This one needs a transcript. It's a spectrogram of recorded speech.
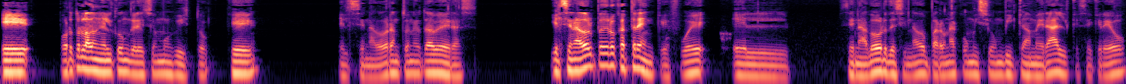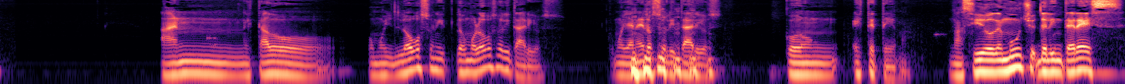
eh, por otro lado en el Congreso hemos visto que el senador Antonio Taveras y el senador Pedro Catrén, que fue el senador designado para una comisión bicameral que se creó, han estado como lobos, como lobos solitarios, como llaneros solitarios con este tema. No ha sido de mucho del interés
